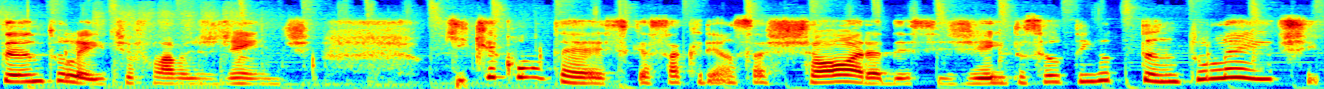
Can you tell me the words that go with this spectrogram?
tanto leite. Eu falava, gente, o que, que acontece que essa criança chora desse jeito se eu tenho tanto leite?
